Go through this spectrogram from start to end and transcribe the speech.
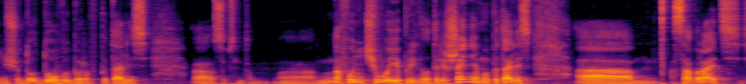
ну, еще до, до выборов пытались а, собственно, там, на фоне чего я принял это решение, мы пытались собрать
